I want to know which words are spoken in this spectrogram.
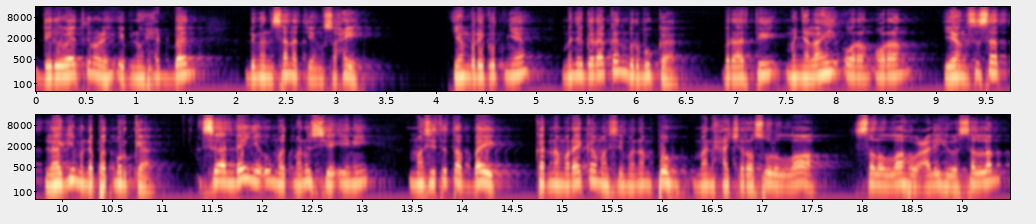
Diriwayatkan oleh Ibnu Hibban dengan sanad yang sahih. Yang berikutnya menyegerakan berbuka berarti menyalahi orang-orang yang sesat lagi mendapat murka. Seandainya umat manusia ini masih tetap baik karena mereka masih menempuh manhaj Rasulullah sallallahu alaihi wasallam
